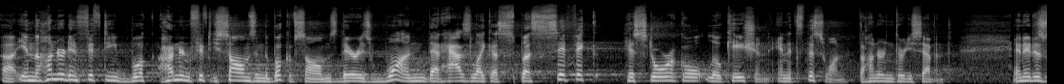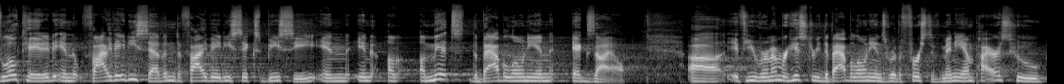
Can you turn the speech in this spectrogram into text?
Uh, in the 150, book, 150 psalms in the book of Psalms, there is one that has like a specific historical location, and it's this one, the 137th. And it is located in 587 to 586 BC in, in uh, amidst the Babylonian exile. Uh, if you remember history, the Babylonians were the first of many empires who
